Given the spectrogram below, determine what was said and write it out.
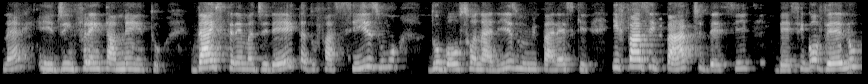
né? e de enfrentamento da extrema-direita, do fascismo, do bolsonarismo, me parece que. E fazem parte desse desse governo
